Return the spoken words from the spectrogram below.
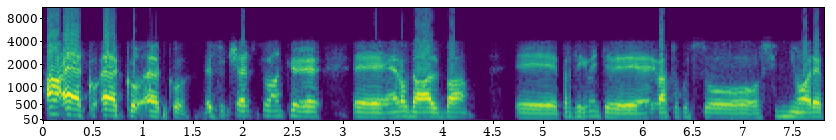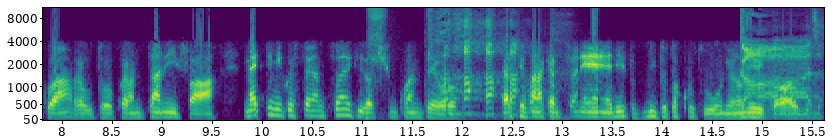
Ah, ecco, ecco, ecco, è successo anche, eh, ero ad Alba e praticamente è arrivato questo signore qua, avrà avuto 40 anni fa, mettimi questa canzone e ti do 50 euro. Era tipo una canzone di, di Toto Cutugno, non mi ricordo. Cosa?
